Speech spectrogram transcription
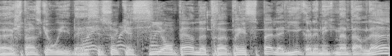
Euh, je pense que oui. Ben, Ouais, c'est sûr ouais, que si ouais. on perd notre principal allié économiquement parlant,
